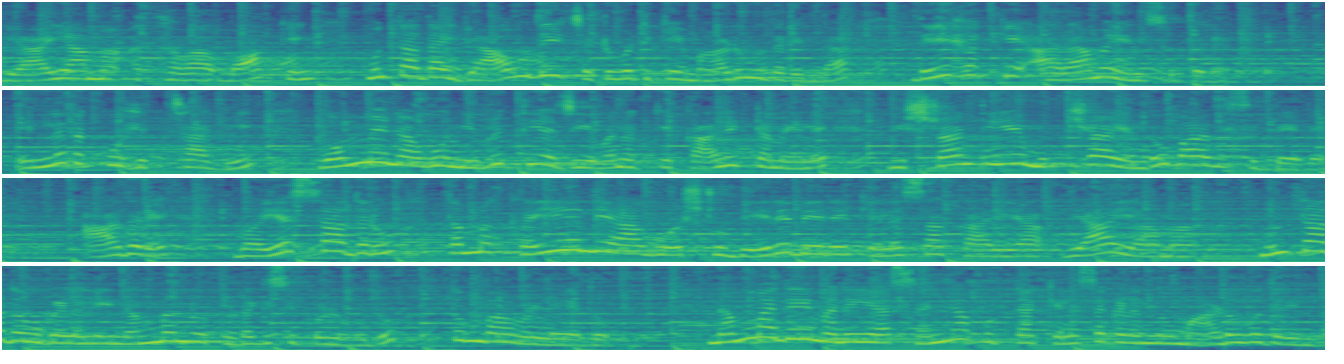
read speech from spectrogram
ವ್ಯಾಯಾಮ ಅಥವಾ ವಾಕಿಂಗ್ ಮುಂತಾದ ಯಾವುದೇ ಚಟುವಟಿಕೆ ಮಾಡುವುದರಿಂದ ದೇಹಕ್ಕೆ ಆರಾಮ ಎನಿಸುತ್ತದೆ. ಎಲ್ಲದಕ್ಕೂ ಹೆಚ್ಚಾಗಿ ಒಮ್ಮೆ ನಾವು ನಿವೃತ್ತಿಯ ಜೀವನಕ್ಕೆ ಕಾಲಿಟ್ಟ ಮೇಲೆ ವಿಶ್ರಾಂತಿಯೇ ಮುಖ್ಯ ಎಂದು ಭಾವಿಸಿದ್ದೇವೆ. ಆದರೆ ವಯಸ್ಸಾದರೂ ತಮ್ಮ ಕೈಯಲ್ಲಿ ಆಗುವಷ್ಟು ಬೇರೆ ಬೇರೆ ಕೆಲಸ, ಕಾರ್ಯ, ವ್ಯಾಯಾಮ ಮುಂತಾದವುಗಳಲ್ಲಿ ನಮ್ಮನ್ನು ತೊಡಗಿಸಿಕೊಳ್ಳುವುದು ತುಂಬ ಒಳ್ಳೆಯದು. ನಮ್ಮದೇ ಮನೆಯ ಸಣ್ಣ ಪುಟ್ಟ ಕೆಲಸಗಳನ್ನು ಮಾಡುವುದರಿಂದ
